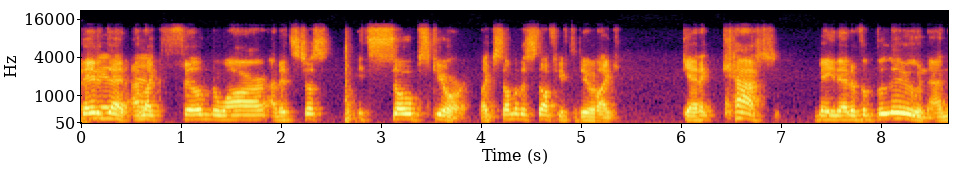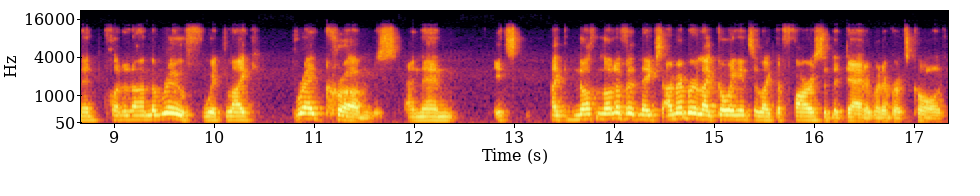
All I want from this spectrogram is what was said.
Day to Yeah. Dead and like film noir, and it's just it's so obscure. Like some of the stuff you have to do, like get a cat made out of a balloon and then put it on the roof with like breadcrumbs, and then it's like not, none of it makes. I remember like going into like the Forest of the Dead or whatever it's called,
